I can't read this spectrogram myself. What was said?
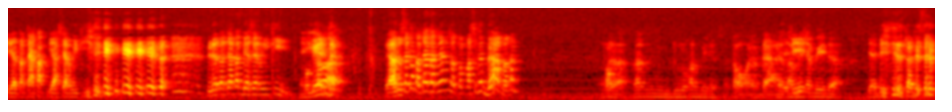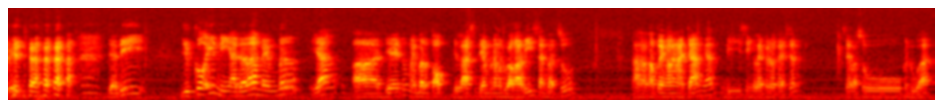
tidak tercatat di ASEAN Wiki. tidak tercatat di ASEAN Wiki. Ya Oke. iyalah. Ya harusnya kan tercatatnya masuk ke drama kan? Enggak, kan dulu kan beda. Sat. Oh ya udah. Jadi Database-nya beda. jadi tadi saya beda. jadi Yuko ini adalah member yang eh, dia itu member top jelas dia menang dua kali Senbatsu. Nah, salah satu yang kalian acan kan di single rotation Senbatsu kedua.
